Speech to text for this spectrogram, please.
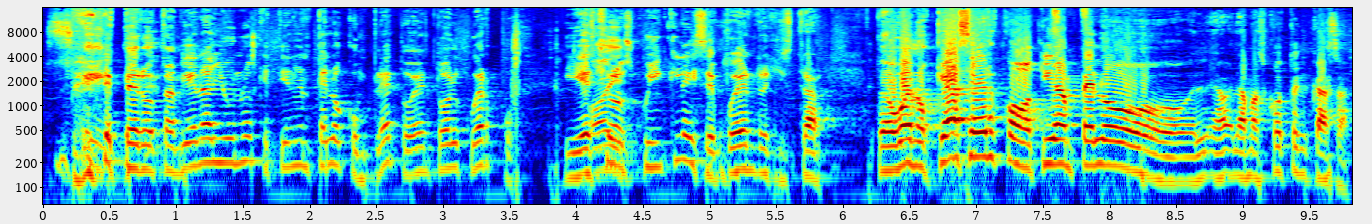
cresta, pero también hay unos que tienen pelo completo ¿eh? en todo el cuerpo. Y es Oye. los y se pueden registrar. Pero bueno, ¿qué hacer cuando tiran pelo la, la mascota en casa?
